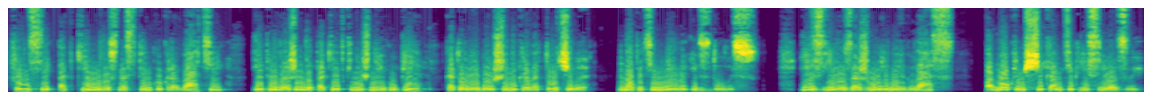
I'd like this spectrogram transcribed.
Фэнси откинулась на спинку кровати и приложила пакет к нижней губе, которая больше не кровоточила, но потемнела и вздулась. Из ее зажмуренных глаз по мокрым щекам текли слезы.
